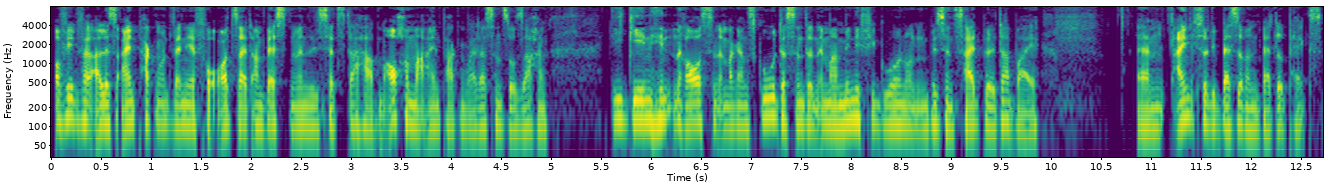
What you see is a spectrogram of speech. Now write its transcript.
Auf jeden Fall alles einpacken und wenn ihr vor Ort seid, am besten, wenn sie die Sets da haben, auch immer einpacken, weil das sind so Sachen, die gehen hinten raus, sind immer ganz gut. Das sind dann immer Minifiguren und ein bisschen Zeitbild dabei. Ähm, eigentlich so die besseren Battle Packs.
